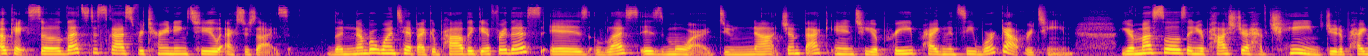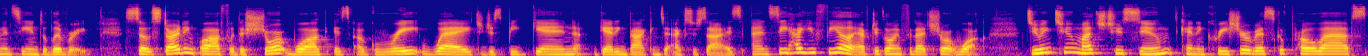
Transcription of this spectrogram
Okay, so let's discuss returning to exercise. The number one tip I could probably give for this is less is more. Do not jump back into your pre pregnancy workout routine. Your muscles and your posture have changed due to pregnancy and delivery. So, starting off with a short walk is a great way to just begin getting back into exercise and see how you feel after going for that short walk. Doing too much too soon can increase your risk of prolapse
